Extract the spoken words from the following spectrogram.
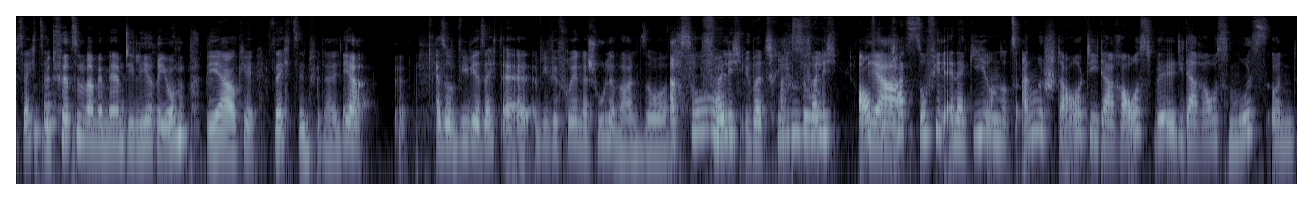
16? mit 14 waren wir mehr im Delirium. ja, okay, 16 vielleicht. Ja. Also wie wir, sech, äh, wie wir früher in der Schule waren, so. Ach so. Völlig übertrieben, so. völlig aufgekratzt, so viel Energie und uns angestaut, die da raus will, die da raus muss und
